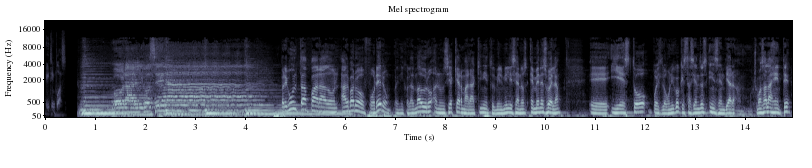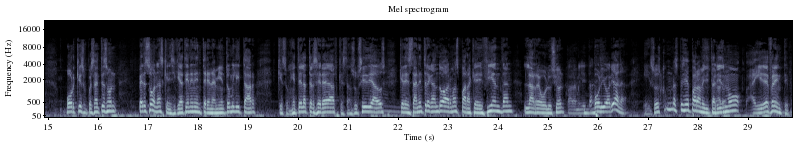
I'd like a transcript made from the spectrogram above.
18 plus. Por algo será. Pregunta para don Álvaro Forero. Nicolás Maduro anuncia que armará 500 mil milicianos en Venezuela. eh, y esto, pues lo único que está haciendo es incendiar a mucho más a la gente, porque supuestamente son personas que ni siquiera tienen entrenamiento militar, que son gente de la tercera edad, que están subsidiados, que les están entregando armas para que defiendan la revolución bolivariana. Eso es como una especie de paramilitarismo ahí de frente.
